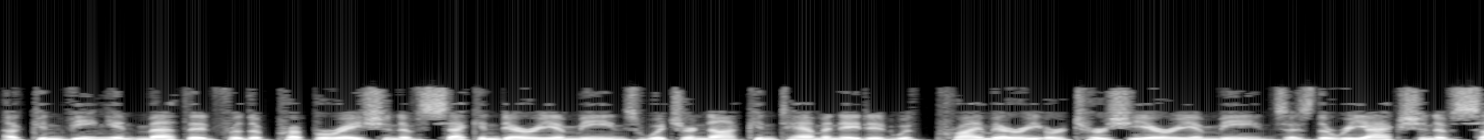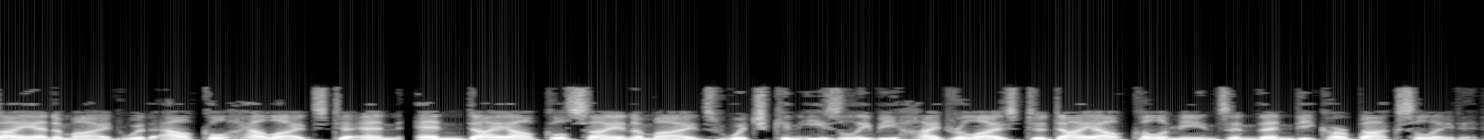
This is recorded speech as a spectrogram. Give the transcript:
A convenient method for the preparation of secondary amines which are not contaminated with primary or tertiary amines is the reaction of cyanamide with alkyl halides to N, N-dialkylcyanamides which can easily be hydrolyzed to dialkylamines and then decarboxylated.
